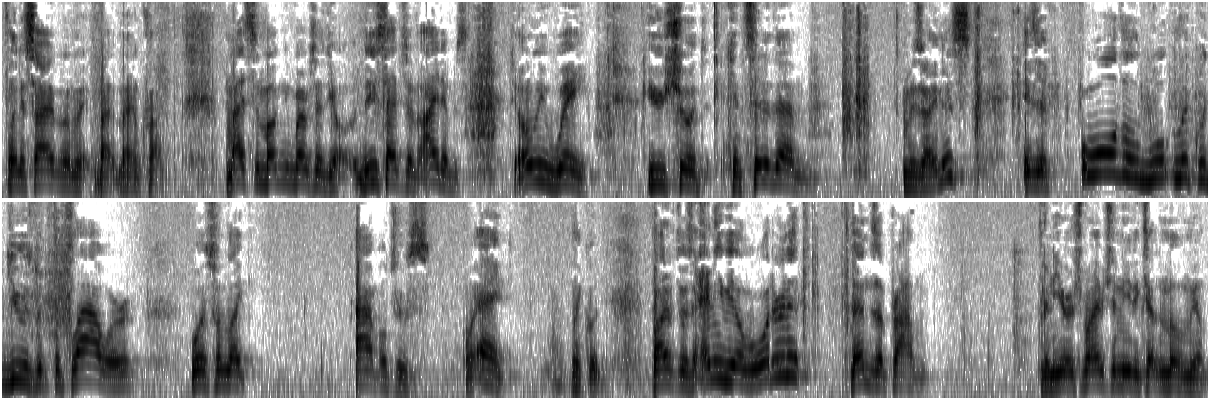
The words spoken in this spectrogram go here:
for Nesai by Mayim Kram. Maisa Magen Yibarim says these types of items the only way you should consider them mezainis is if all the liquid used with the flour was from like apple juice or egg liquid. But if there's any real water in it, then there's a problem. And the Yerushalayim shouldn't eat except the milk meal.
